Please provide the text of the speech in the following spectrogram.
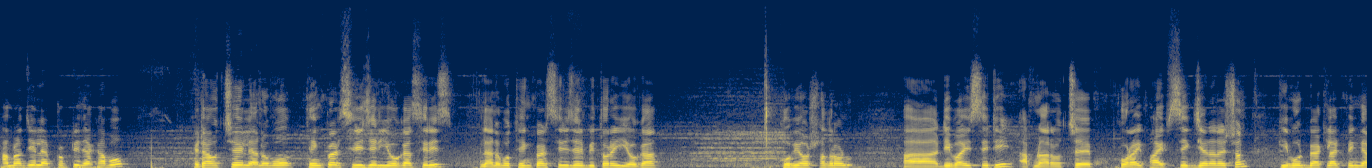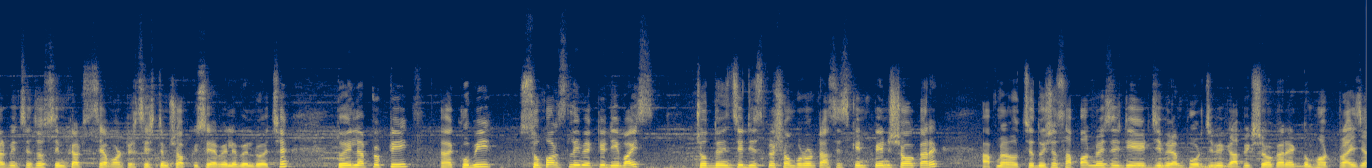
আমরা যে ল্যাপটপটি দেখাবো, এটা হচ্ছে ল্যানোভো থিঙ্কপ্যাড সিরিজের ইয়োগা সিরিজ ল্যানোভো থিঙ্কপ্যাড সিরিজের ভিতরে ইয়োগা খুবই অসাধারণ। ডিভাইস এটি আপনার হচ্ছে core i five six generation keyboard backlight fingerprint sensor SIM card সাপোর্টের সিস্টেম সব কিছু অ্যাভেলেবেল রয়েছে। তো এই ল্যাপটপটি খুবই সুপার স্লিম একটি ডিভাইস চোদ্দ ইঞ্চি ডিসপ্লে সম্পূর্ণ টাচ স্ক্রিন পেন সহকারে। আপনার হচ্ছে দুইশো ছাপ্পান্ন SSD eight GB RAM four GB graphics সহকারে একদম হট প্রাইজে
